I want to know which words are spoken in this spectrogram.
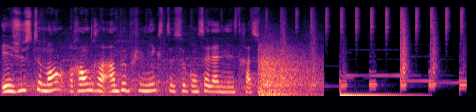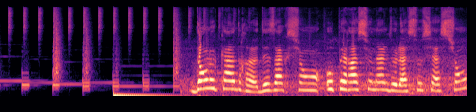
et justement rendre un peu plus mixte ce conseil d'administration. Dans le cadre des actions opérationnelles de l'association,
